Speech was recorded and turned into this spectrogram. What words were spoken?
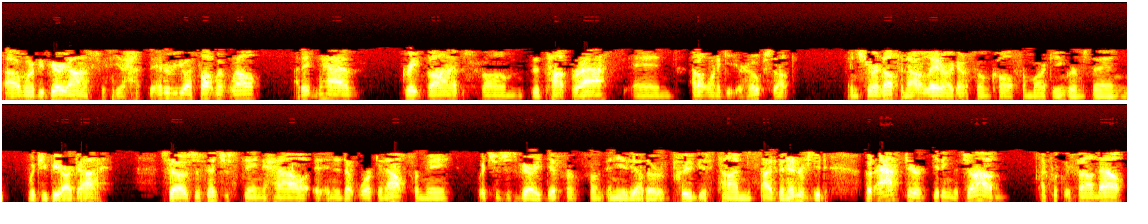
I want to be very honest with you. The interview I thought went well. I didn't have great vibes from the top brass, and I don't want to get your hopes up. And sure enough, an hour later, I got a phone call from Mark Ingram saying, "Would you be our guy?" So it's just interesting how it ended up working out for me, which is just very different from any of the other previous times I've been interviewed. But after getting the job, I quickly found out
